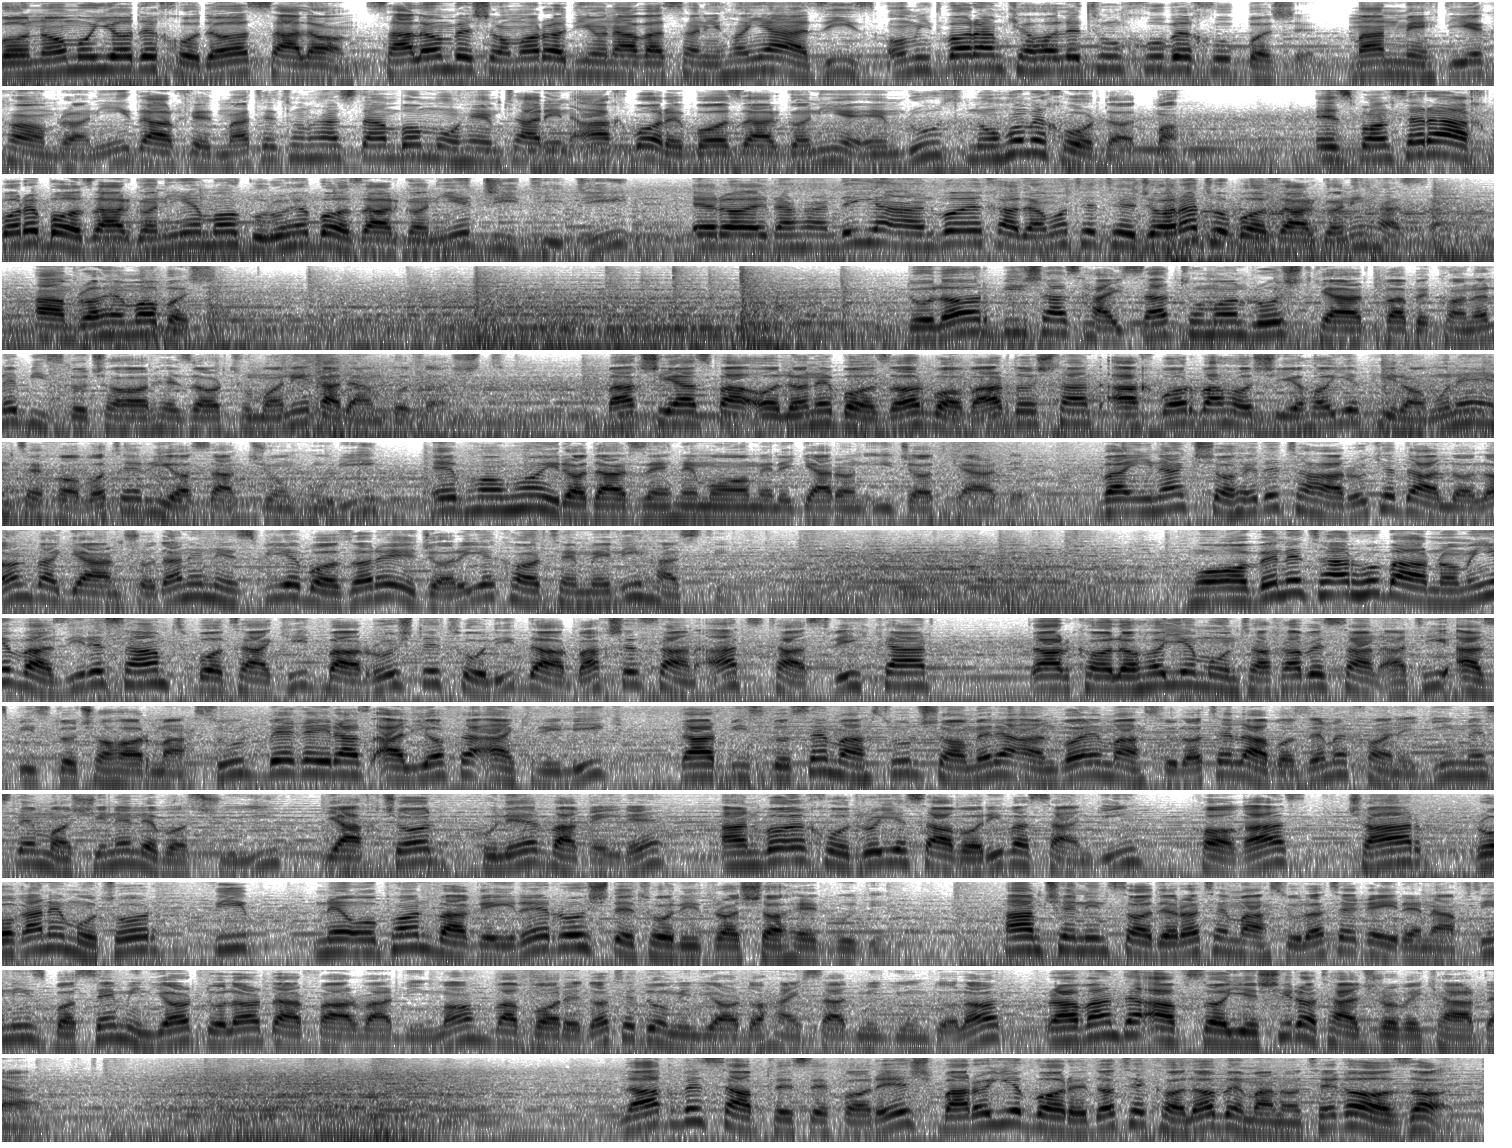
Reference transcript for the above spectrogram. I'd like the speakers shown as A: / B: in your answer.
A: با نام و یاد خدا سلام. سلام به شما رادیو نوسانی های عزیز. امیدوارم که حالتون خوب خوب باشه. من مهدی کامرانی در خدمتتون هستم با مهمترین اخبار بازرگانی امروز نهم خرداد ماه. اسپانسر اخبار بازرگانی ما گروه بازرگانی جی تی جی ارائه دهنده انواع خدمات تجارت و بازرگانی هستند. همراه ما باشید. دلار بیش از 800 تومان رشد کرد و به کانال 24 هزار تومانی قدم گذاشت. بخشی از فعالان بازار باور داشتند اخبار و حاشیه های پیرامون انتخابات ریاست جمهوری ابهامهایی را در ذهن معامله گران ایجاد کرده و اینک شاهد تحرک دلالان و گرم شدن نسبی بازار اجاره کارت ملی هستیم. معاون طرح و برنامه وزیر سمت با تاکید بر رشد تولید در بخش صنعت تصریح کرد در کالاهای منتخب صنعتی از 24 محصول به غیر از الیاف اکریلیک در 23 محصول شامل انواع محصولات لوازم خانگی مثل ماشین لباسشویی، یخچال، کولر و غیره، انواع خودروی سواری و سنگین، کاغذ، چرب، روغن موتور، فیبر، نئوپان و غیره رشد تولید را شاهد بودیم. همچنین صادرات محصولات غیر نفتی نیز با 3 میلیارد دلار در فروردین ماه و واردات 2 میلیارد و 800 میلیون دلار روند افزایشی را تجربه کردند. لغو ثبت سفارش برای واردات کالا به مناطق آزاد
